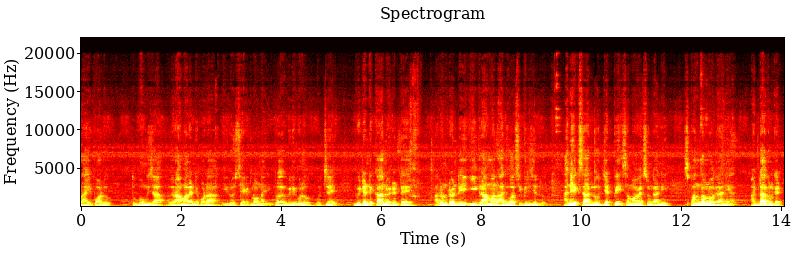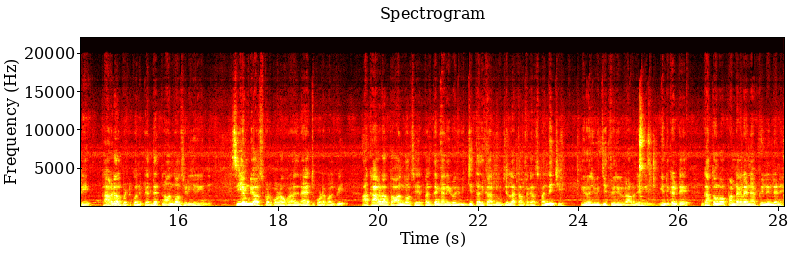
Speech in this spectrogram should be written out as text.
రాయిపాడు భొంగిజ గ్రామాలన్నీ కూడా ఈరోజు చీకట్లో ఉన్నాయి. ఇప్పుడు వెలుగులు వచ్చినాయి. వీటన్నిటి కారణం ఏంటంటే అక్కడ ఉన్నటువంటి ఈ గ్రామాల ఆదివాసీ గిరిజనులు. అనేక సార్లు జడ్పీ సమావేశం కానీ స్పందనలో కానీ అడ్డాకులు కట్టి కాగడాలు పెట్టుకొని పెద్ద ఎత్తున ఆందోళన చేయడం జరిగింది. సీఎండీ హాస్పిటల్ కూడా ఒక నాయకులు కూడా కలిపి ఆ కాగడాలతో ఆందోళన చేసే ఫలితంగానే ఈరోజు విద్యుత్ అధికారులు జిల్లా కలెక్టర్ గారు స్పందించి ఈరోజు విద్యుత్ వెలుగులు రావడం జరిగింది. ఎందుకంటే గతంలో పండగలైనా పెళ్ళిళ్ళనే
